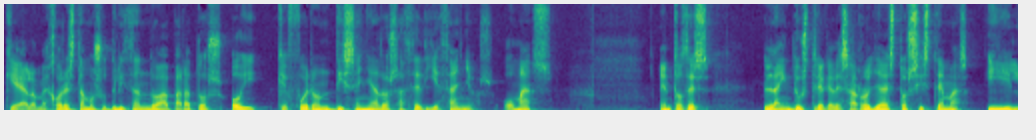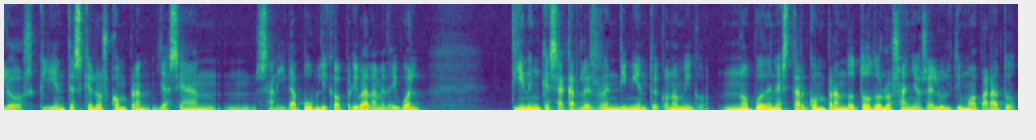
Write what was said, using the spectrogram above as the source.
Que a lo mejor estamos utilizando aparatos hoy que fueron diseñados hace 10 años o más. Entonces, la industria que desarrolla estos sistemas y los clientes que los compran, ya sean mm, sanidad pública o privada, me da igual, tienen que sacarles rendimiento económico. No pueden estar comprando todos los años el último aparato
